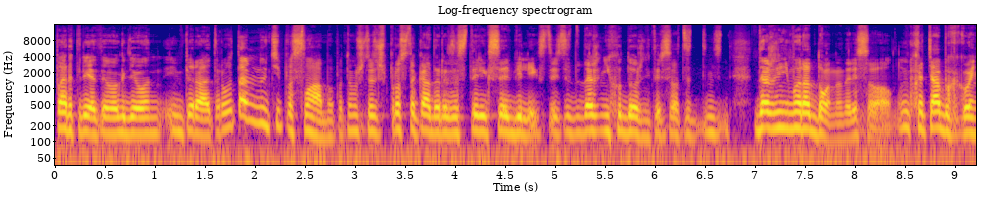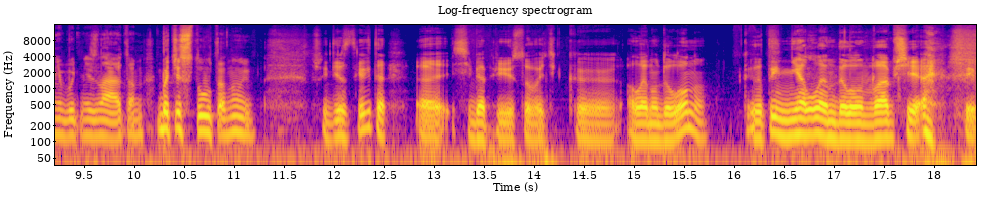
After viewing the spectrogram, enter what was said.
портрет его, где он император, вот там, ну, типа, слабо, потому что это же просто кадр из Астерикса и Обеликс. То есть это даже не художник нарисовал, это даже не Марадона нарисовал. Ну, хотя бы какой-нибудь, не знаю, там, Батистута, ну, Слушай, интересно, как это э, себя перерисовывать к Алену Делону, когда ты не Ален Делон вообще. Ты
